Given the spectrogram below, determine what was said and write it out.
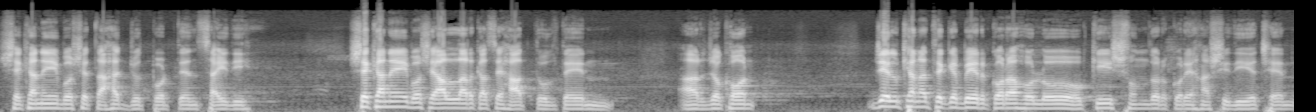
সেখানেই বসে তাহাজ্জুদ পড়তেন সাইদি। সেখানেই বসে আল্লাহর কাছে হাত তুলতেন। আর যখন জেলখানা থেকে বের করা হলো, কি সুন্দর করে হাসি দিয়েছেন।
